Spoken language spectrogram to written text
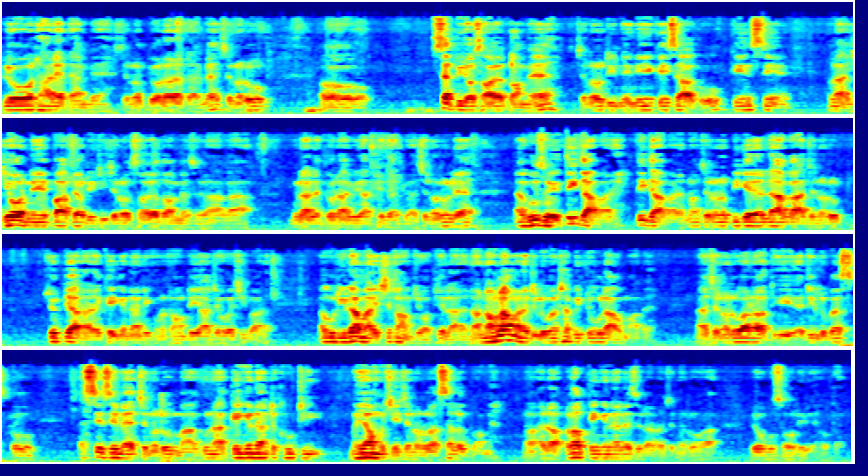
ပြောထားတဲ့အတိုင်းပဲကျွန်တော်ပြောထားတဲ့အတိုင်းပဲကျွန်တော်တို့ဟိုဆက်ပြီးတော့ဆောင်ရွက်သွားမယ်ကျွန်တော်တို့ဒီနေနေကိစ္စကိုကင်းစင်ဟလာရော့နေပပြောက်ဒီဒီကျွန်တော်ဆောင်ရွက်သွားမယ်ဆိုတာကမူလလည်းပြောထားပြီးသားဖြစ်တဲ့အတွက်ကျွန်တော်တို့လည်းအခုဆိုရင်တိတာပါတယ်တိတာပါတယ်เนาะကျွန်တော်တို့ပြီးခဲ့တဲ့လကကျွန်တော်တို့ရွတ်ပြထားတဲ့ကိန်းကနန်းဒီ9100ကျော်ပဲရှိပါတယ်အခုဒီလမှာ8000ကျော်ဖြစ်လာတယ်နောက်နောက်လမှာလည်းဒီလိုပဲထပ်ပြီးတိုးလာအောင်ပါပဲအဲကျွန်တော်တို့ကတော့ဒီဒီလိုပဲဟို အစစ်စစ်နဲ့ကျွန်တော်တို့မှာခုနကိန်းကနန်းတစ်ခုထိ မရောက်မချင်းကျွန်တော်တို့ကဆက်လုပ်သွားမယ်เนาะအဲ့တော့ဘယ်တော့ကိန်းကနန်းလဲဆိုတော့ကျွန်တော်တို့ကပြောဖို့စောသေးတယ်ဟုတ်ကဲ့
